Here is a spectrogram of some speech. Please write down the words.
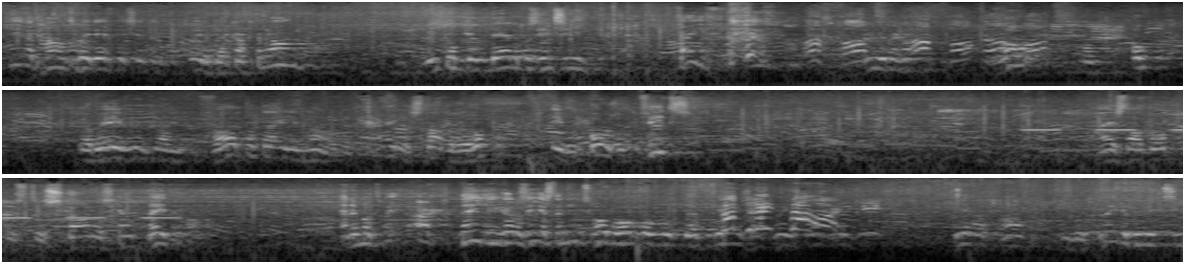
Gerrit Haan 230 zit er op de tweede plek achteraan. Wie komt in de derde positie? 5. Oh, oh, we hebben even een klein valpartij genomen. Rijder staat erop. Even boos op de fiets. Hij staat op, dus de schade schijnt mee te vallen. En nummer 2, 8, 9 gaat als eerste Niels Robbo over de finish. Gerard Haan in de tweede positie.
